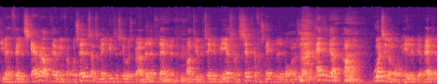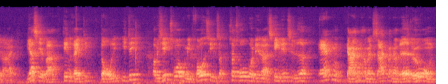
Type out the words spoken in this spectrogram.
de vil have fælles skatteopkrævning fra Bruxelles, sådan som man ikke hele tiden skal ud og spørge medlemslandene, om de vil betale lidt mere, så man selv kan få snablet ned i borgernes løn. Alt det der kommer, uanset om Morten Helve bliver valgt eller ej. Jeg siger bare, det er en rigtig dårlig idé. Og hvis I ikke tror på mine forudsigelser, så tro på det, der er sket indtil videre. 18 gange har man sagt, at man har reddet euroen,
